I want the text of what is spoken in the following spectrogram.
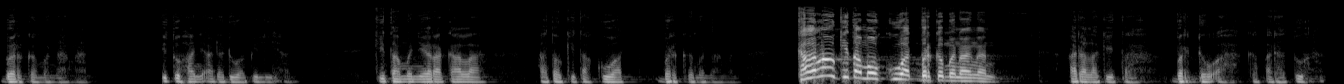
berkemenangan. Itu hanya ada dua pilihan. Kita menyerah kalah atau kita kuat berkemenangan. Kalau kita mau kuat berkemenangan adalah kita berdoa kepada Tuhan.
